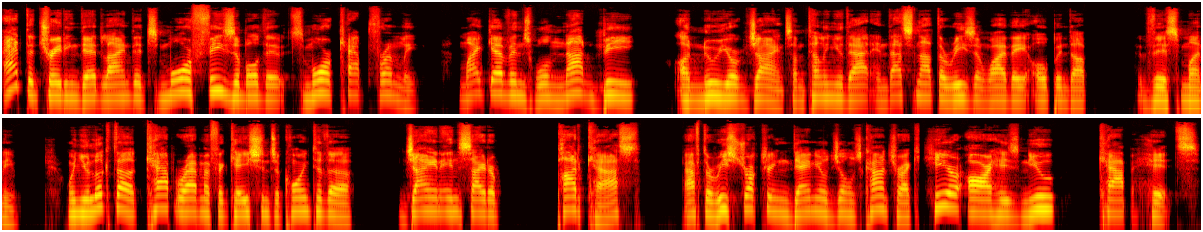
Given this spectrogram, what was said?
at the trading deadline that's more feasible, that's more cap friendly. Mike Evans will not be a New York Giants. I'm telling you that. And that's not the reason why they opened up this money. When you look at the cap ramifications, according to the Giant Insider podcast, after restructuring Daniel Jones' contract, here are his new cap hits.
